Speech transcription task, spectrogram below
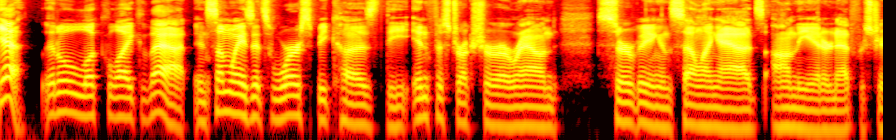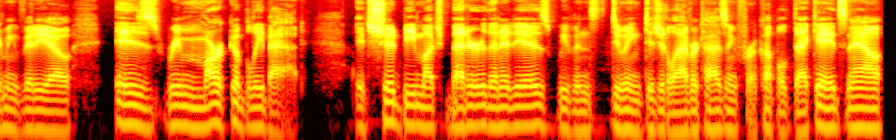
yeah, it'll look like that. In some ways, it's worse because the infrastructure around serving and selling ads on the internet for streaming video is remarkably bad. It should be much better than it is. We've been doing digital advertising for a couple decades now,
